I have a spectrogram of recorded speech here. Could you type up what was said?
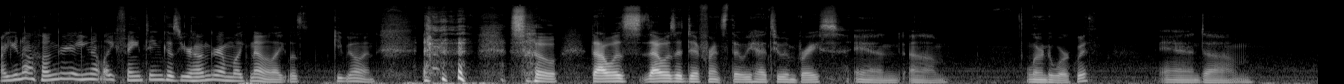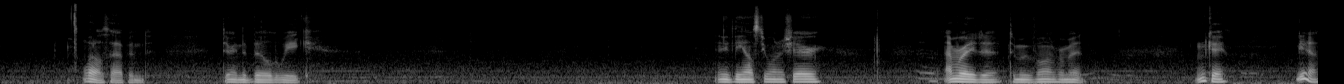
are you not hungry? Are you not like fainting because you're hungry?" I'm like, "No, like let's keep going." so that was that was a difference that we had to embrace and um, learn to work with, and um, what else happened during the build week? Anything else you want to share? I'm ready to, to move on from it. Okay. Yeah,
